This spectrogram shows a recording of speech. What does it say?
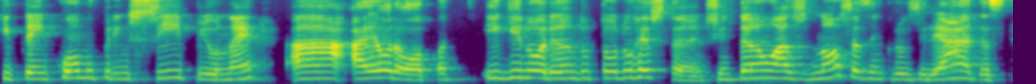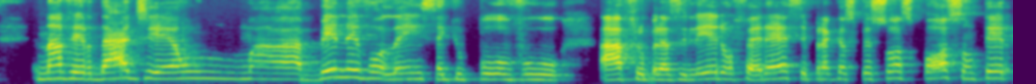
que tem como princípio né, a, a Europa, ignorando todo o restante. Então, as nossas encruzilhadas na verdade, é uma benevolência que o povo afro-brasileiro oferece para que as pessoas possam ter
